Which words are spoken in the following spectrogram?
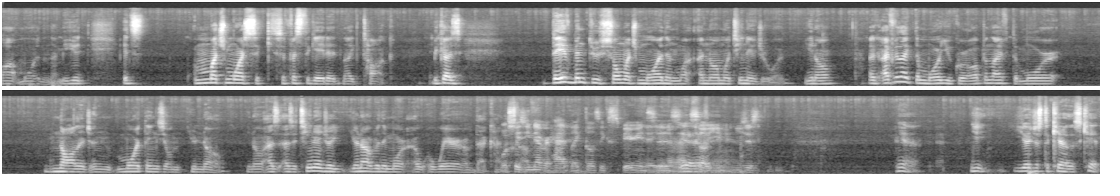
lot more than them. You, it's much more sophisticated like talk, because they've been through so much more than what a normal teenager would. You know, like I feel like the more you grow up in life, the more knowledge and more things you'll you know. You know, as as a teenager, you're not really more a- aware of that kind Well, of stuff. because you never had like those experiences, never had so you, you just Yeah. You you're just a careless kid,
